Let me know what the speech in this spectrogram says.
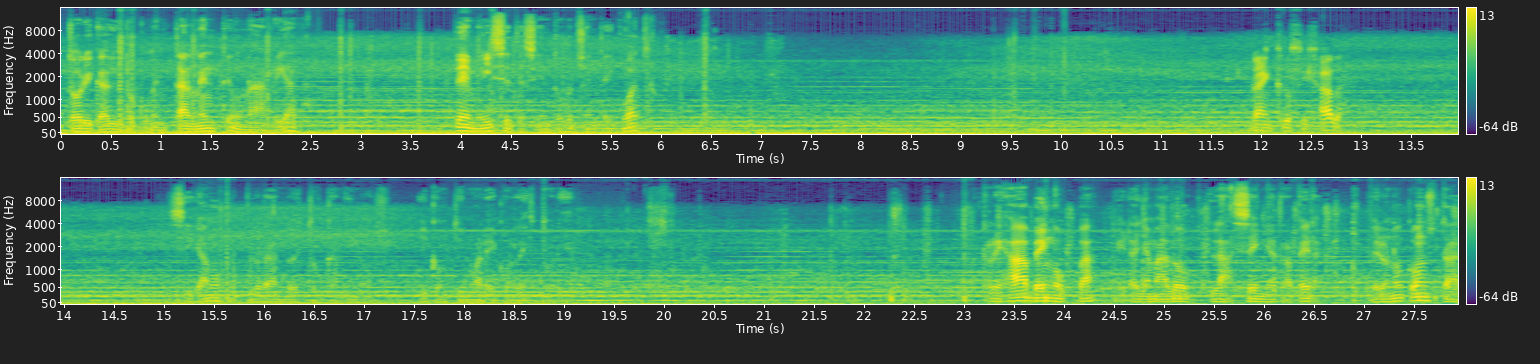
histórica y documentalmente una arriada de 1784. La encrucijada. Sigamos explorando estos caminos y continuaré con la historia. Reja Ben Okba era llamado la seña trapera, pero no consta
